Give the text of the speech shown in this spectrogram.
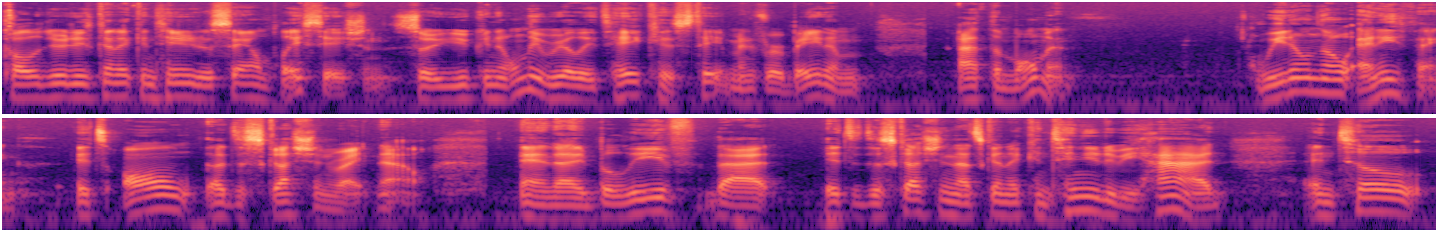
Call of Duty is going to continue to stay on PlayStation. So you can only really take his statement verbatim at the moment. We don't know anything it's all a discussion right now. And I believe that it's a discussion that's going to continue to be had until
